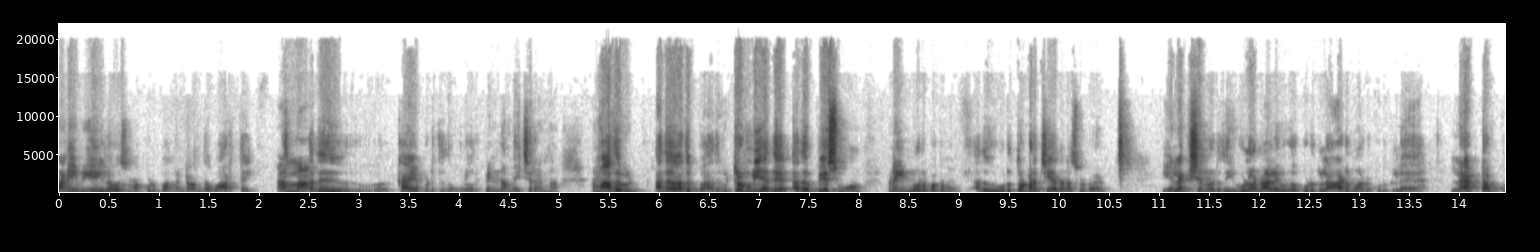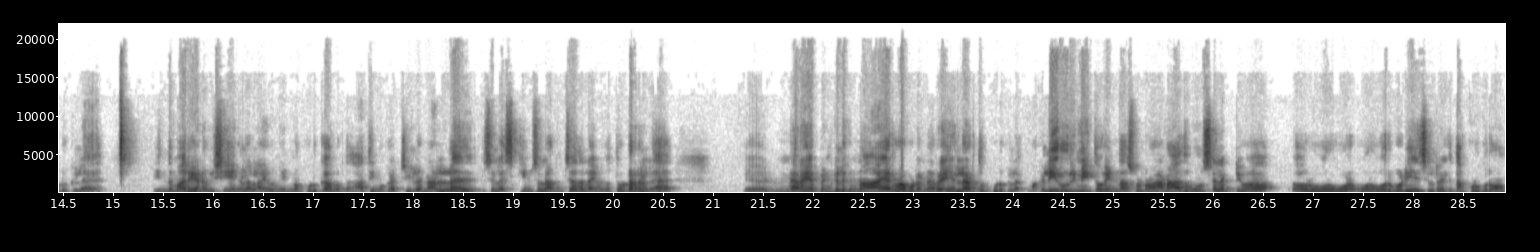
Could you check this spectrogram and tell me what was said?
மனைவியை இலவசமா கொடுப்பாங்கன்ற அந்த வார்த்தை ஆமாம் அது காயப்படுத்துது உங்களை ஒரு பெண் அமைச்சரானா? நம்ம அதை விட் அதை அதை அதை விட்டுற முடியாது அதை பேசுவோம். ஆனா இன்னொரு பக்கம் அது ஒரு தொடர்ச்சி அதானே சொல்றாரு. எலெக்ஷன் வருது இவ்வளோ நாள் இவங்க கொடுக்கல ஆடு மாடு கொடுக்கல லேப்டாப் கொடுக்கல இந்த மாதிரியான விஷயங்கள் எல்லாம் இவங்க இன்னும் கொடுக்காம இருந்தாங்க. அதிமுக ஆட்சியில் நல்ல சில ஸ்கீம்ஸ் எல்லாம் இருந்துச்சு. அதெல்லாம் இவங்க தொடரல. நிறைய பெண்களுக்கு இன்னும் ஆயிரம் ரூபா கூட நிறைய எல்லாத்துக்கும் கொடுக்கல. மகளிர் உரிமை தொகைன்னு தான் சொல்கிறோம் ஆனால் அதுவும் செலக்டிவாக ஒரு ஒரு- ஒரு- கோடி சில்லறைக்கு தான் கொடுக்குறோம்.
